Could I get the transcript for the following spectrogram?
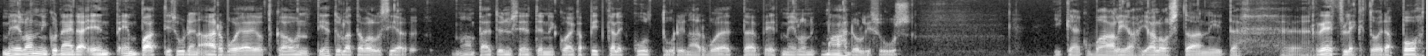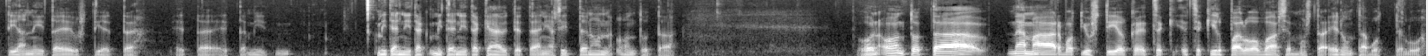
meillä on niin kuin näitä empaattisuuden arvoja, jotka on tietyllä tavalla siellä, mä oon päätynyt siihen, että niin kuin aika pitkälle kulttuurin arvoja, että, että meillä on mahdollisuus – ikään kuin vaalia, jalostaa niitä, reflektoida, pohtia niitä ja just, että, että, että mi, miten, niitä, miten niitä käytetään. Ja sitten on, on, tota, on, on tota, nämä arvot justi, että se, että se kilpailu on vaan semmoista edun tavoittelua.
